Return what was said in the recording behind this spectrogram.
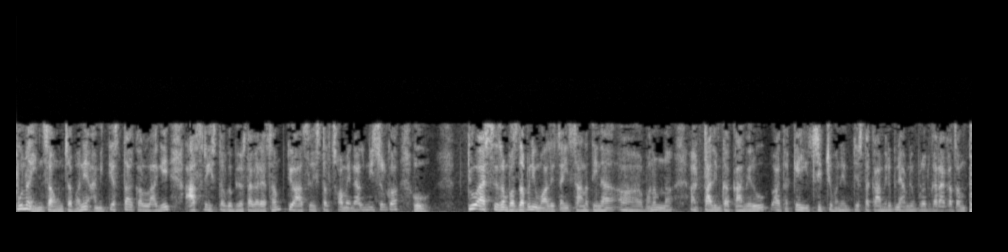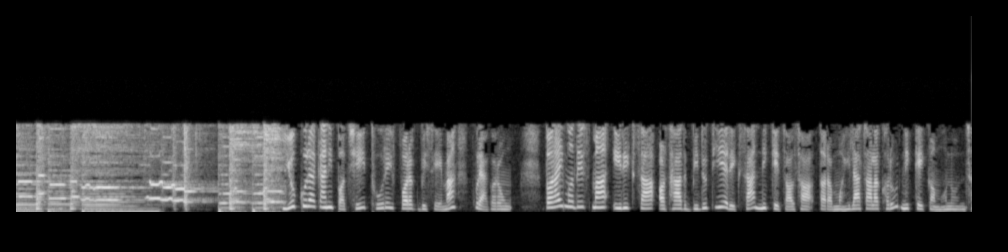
पुनः हिंसा हुन्छ भने हामी त्यस्ताका लागि आश्रय स्थलको व्यवस्था गरेका छौँ। त्यो आश्रय स्थल छ महिनाले निशुल्क हो। त्यो आश्रयमा बस्दा पनि उहाँले चाहिँ सानातिना भनौँ न तालिमका कामहरू अथवा केही सिक्छु भने त्यस्ता कामहरू पनि हामीले उपलब्ध गराएका छौँ। यो कुराकानी पछि थोरै फरक विषयमा कुरा गरौं। तराई मधेसमा ई रिक्सा अर्थात विद्युतीय रिक्सा निकै चल्छ तर महिला चालकहरू निकै कम हुनुहुन्छ।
